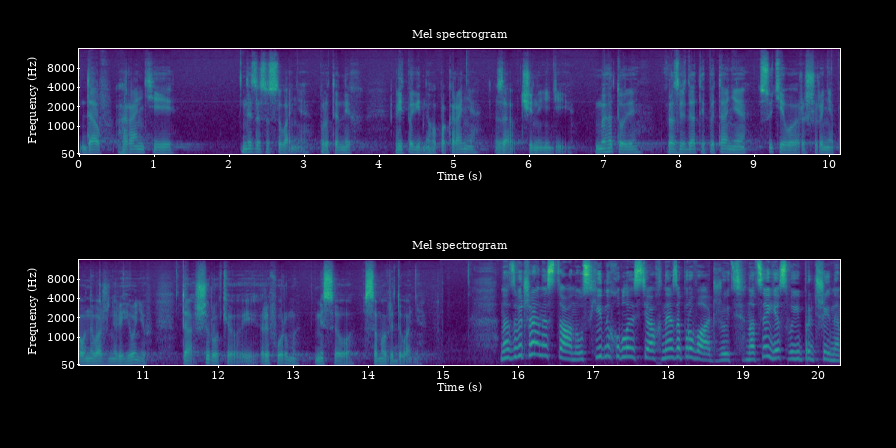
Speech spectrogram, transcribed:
дав гарантії незастосування проти них відповідного покарання за вчинені дії. Ми готові розглядати питання суттєвого розширення повноважень регіонів та широкої реформи місцевого самоврядування. Надзвичайний стан у східних областях не запроваджують. На це є свої причини.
